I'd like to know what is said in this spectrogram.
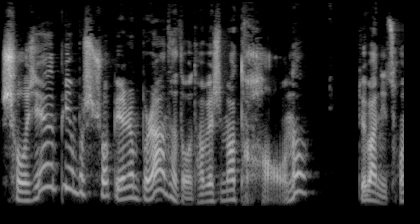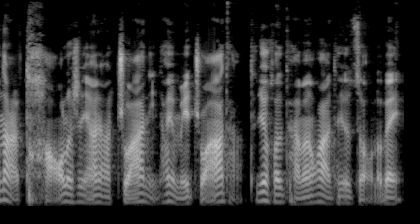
首先，并不是说别人不让他走，他为什么要逃呢？对吧？你从哪儿逃了？是想想抓你，他又没抓他，他就和他谈完话，他就走了呗。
